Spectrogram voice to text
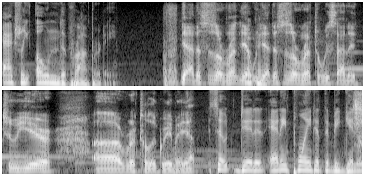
actually own the property. Yeah, this is a rent. Yeah, okay. yeah, this is a rental. We signed a two-year uh, rental agreement. Yep. So, did at any point at the beginning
